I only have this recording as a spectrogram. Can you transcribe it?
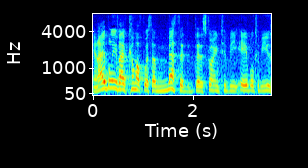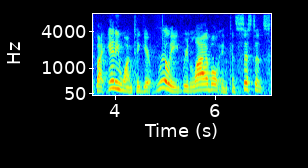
and I believe I've come up with a method that is going to be able to be used by anyone to get really reliable and consistent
